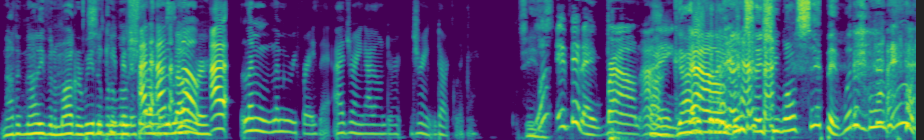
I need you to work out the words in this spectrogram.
Not not even a margarita She with a little sugar. I, I, no. I let me let me rephrase that. I drink. I don't drink, drink dark liquor. Jesus. What if it ain't brown? I My ain't God, down. if it ain't say she won't sip it. What is going on?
